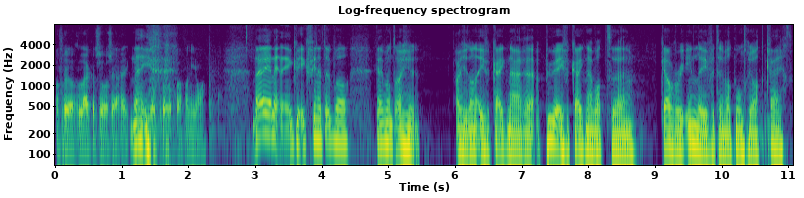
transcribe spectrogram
vreugde, laat ik het zo zeggen. Ik ben nee. niet heel van, van die jongen. Nee, nee, ik, ik vind het ook wel. Kijk, want als je, als je dan even kijkt naar. Puur even kijkt naar wat Calgary inlevert en wat Montreal krijgt.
